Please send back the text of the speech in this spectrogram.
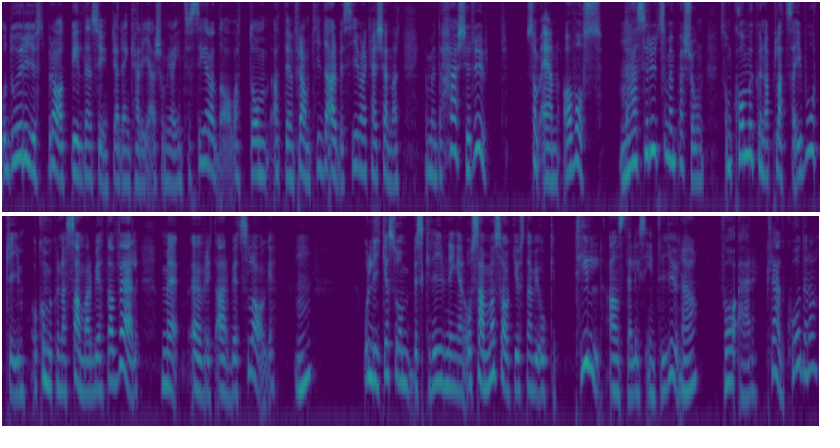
Och då är det just bra att bilden synkar den karriär som jag är intresserad av. Att, de, att den framtida arbetsgivaren kan känna att ja, men det här ser ut som en av oss. Mm. Det här ser ut som en person som kommer kunna platsa i vårt team och kommer kunna samarbeta väl med övrigt arbetslag. Mm. Och likaså beskrivningen och samma sak just när vi åker till anställningsintervjun. Ja. Vad är klädkoderna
